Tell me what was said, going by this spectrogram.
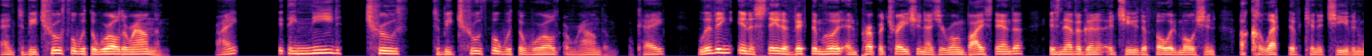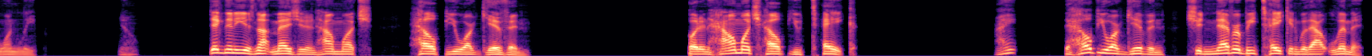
and to be truthful with the world around them, right? They need truth to be truthful with the world around them, okay? Living in a state of victimhood and perpetration as your own bystander is never going to achieve the forward motion a collective can achieve in one leap. You know, dignity is not measured in how much help you are given, but in how much help you take. Right? The help you are given should never be taken without limit.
